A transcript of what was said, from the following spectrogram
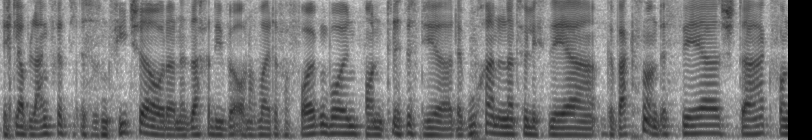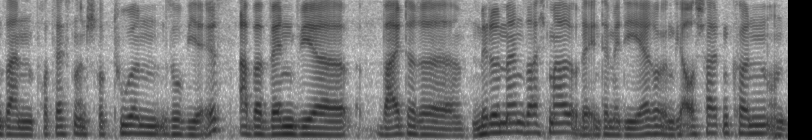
ich glaube, langfristig ist es ein Feature oder eine Sache, die wir auch noch weiter verfolgen wollen. Und jetzt ist der, der Buchhandel natürlich sehr gewachsen und ist sehr stark von seinen Prozessen und Strukturen so, wie er ist. Aber wenn wir weitere Middlemen, sag ich mal, oder Intermediäre irgendwie ausschalten können und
